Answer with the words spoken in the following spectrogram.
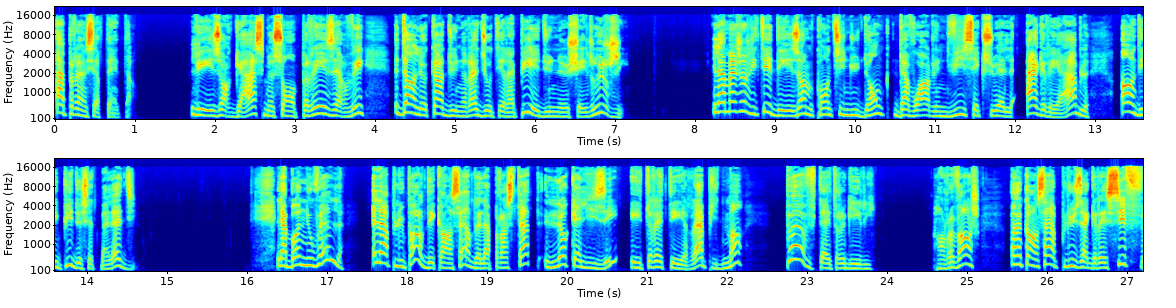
après un certain temps. Les orgasmes sont préservés dans le cas d'une radiothérapie et d'une chirurgie. La majorité des hommes continuent donc d'avoir une vie sexuelle agréable en dépit de cette maladie. La bonne nouvelle, la plupart des cancers de la prostate localisés et traités rapidement peuvent être guéris. En revanche, un cancer plus agressif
